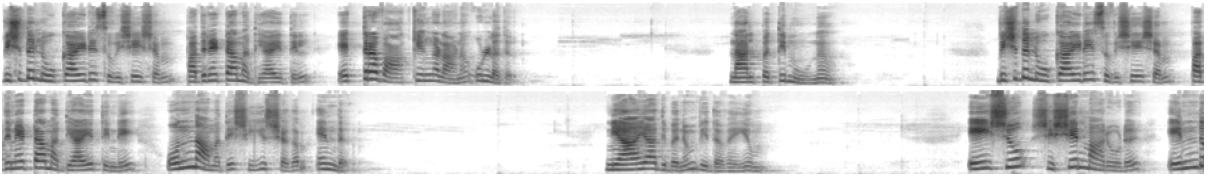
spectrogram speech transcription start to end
വിശുദ്ധ ലൂക്കായുടെ സുവിശേഷം പതിനെട്ടാം അധ്യായത്തിൽ എത്ര വാക്യങ്ങളാണ് ഉള്ളത്? നാൽപ്പത്തി മൂന്ന് വിശുദ്ധ ലൂക്കായുടെ സുവിശേഷം പതിനെട്ടാം അധ്യായത്തിന്റെ ഒന്നാമത്തെ ശീർഷകം എന്ത്? ന്യായാധിപനും വിധവയും. യേശു ശിഷ്യന്മാരോട് എന്ത്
